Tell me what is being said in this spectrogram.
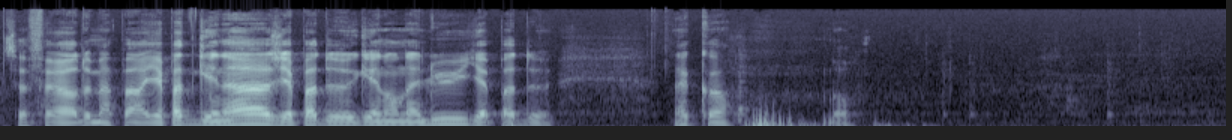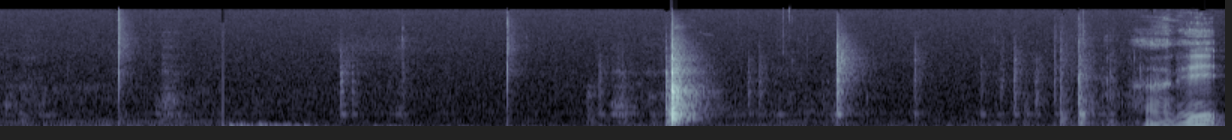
Ça fait erreur de ma part. Il n'y a pas de gainage, il n'y a pas de gain en alu, il n'y a pas de... D'accord. Bon. Allez.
